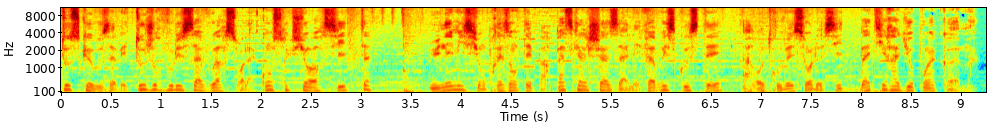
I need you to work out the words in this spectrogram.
tout ce que vous avez toujours voulu savoir sur la construction hors-site, une émission présentée par Pascal Chazal et Fabrice Coustet à retrouver sur le site bâtiradio.com.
